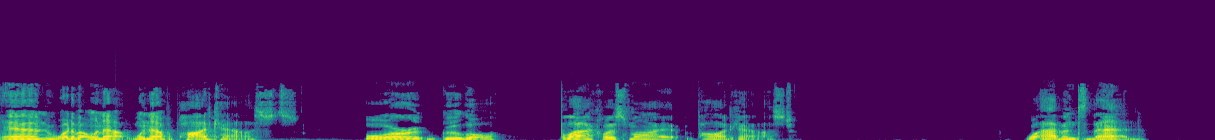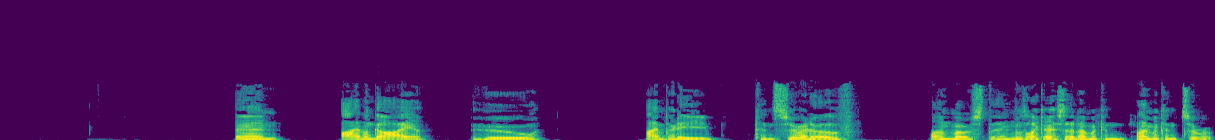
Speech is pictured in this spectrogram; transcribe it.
And what about when, uh, when Apple Podcasts or Google blacklist my podcast. What happens then? And I'm a guy who I'm pretty conservative on most things. Like I said, I'm a con- I'm a conser-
